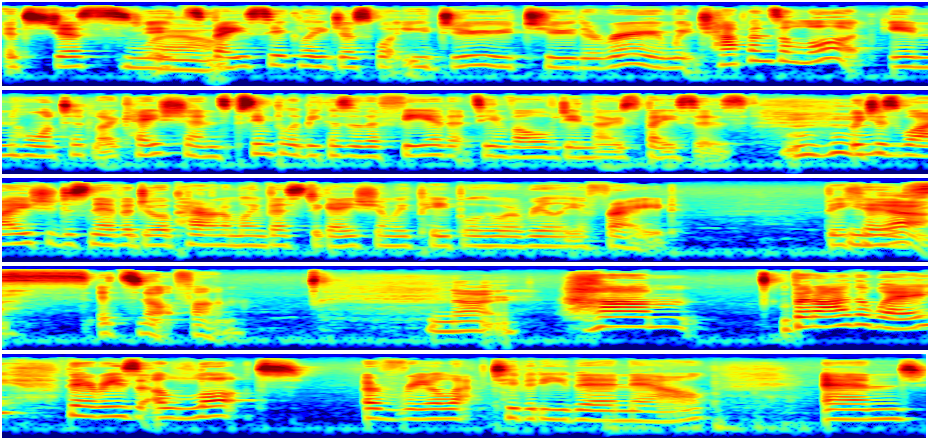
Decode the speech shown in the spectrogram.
It's just it's basically just what you do to the room, which happens a lot in haunted locations simply because of the fear that's involved in those spaces. Mm-hmm. Which is why you should just never do a paranormal investigation with people who are really afraid. Because Yeah. it's not fun. No. Um, but either way, there is a lot of real activity there now. And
